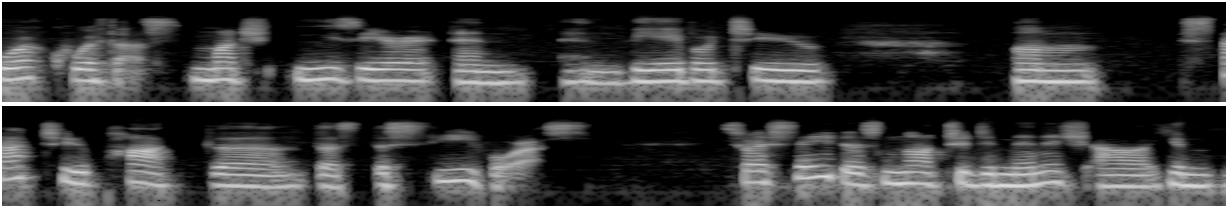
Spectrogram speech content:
work with us much easier and, and be able to um, start to part the, the, the sea for us. So I say this not to diminish our hum,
